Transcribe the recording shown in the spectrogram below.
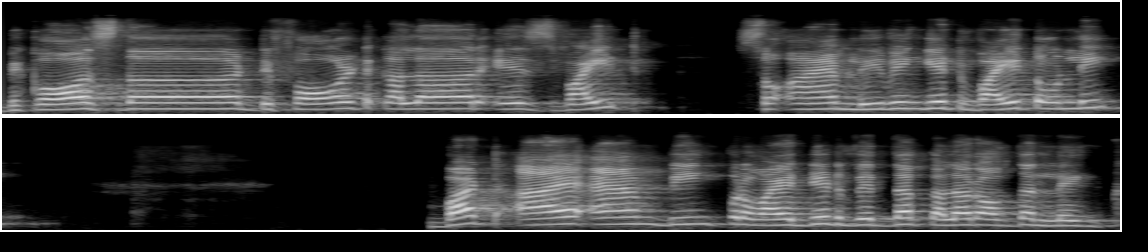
Because the default color is white, so I am leaving it white only. But I am being provided with the color of the link.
